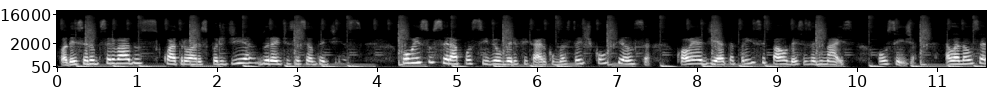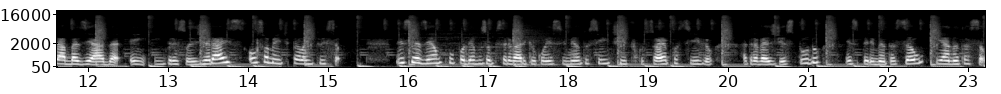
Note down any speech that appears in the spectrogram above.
podem ser observados 4 horas por dia durante 60 dias. Com isso, será possível verificar com bastante confiança qual é a dieta principal desses animais, ou seja, ela não será baseada em impressões gerais ou somente pela intuição. Nesse exemplo, podemos observar que o conhecimento científico só é possível através de estudo, experimentação e anotação.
